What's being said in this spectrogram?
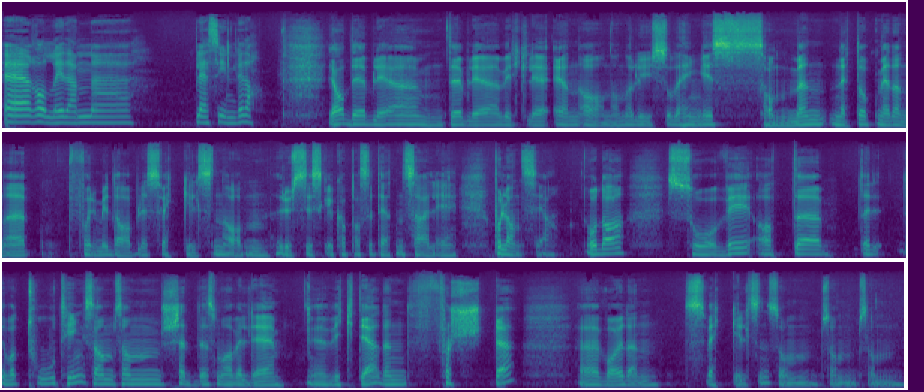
eh, rolle i den ble synlig, da? Ja, det ble, det ble, virkelig en annen analyse, og det henger sammen nettopp med denne formidable svekkelsen av den russiske kapasiteten, særlig på landsida. Og da så vi at det, det var to ting som, som, skjedde som var veldig eh, viktige. Den første eh, var jo den svekkelsen som, som, som,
